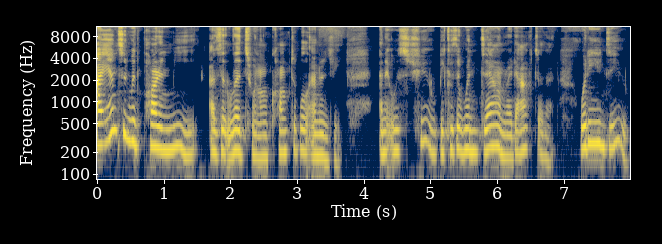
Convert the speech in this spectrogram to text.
I answered with pardon me as it led to an uncomfortable energy. And it was true because it went down right after that. What do you do?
